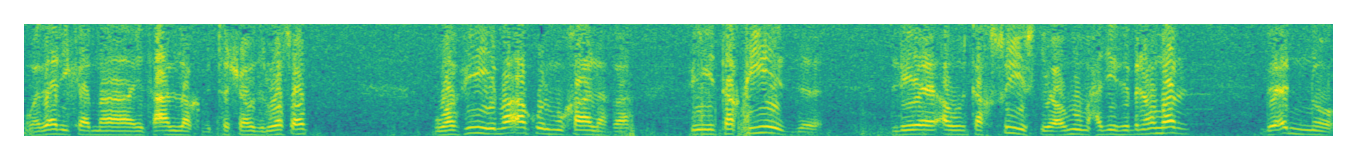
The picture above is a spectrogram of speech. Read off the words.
وذلك ما يتعلق بالتشهد الوسط وفيه ما أقول مخالفة فيه تقييد أو تخصيص لعموم حديث ابن عمر بأنه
